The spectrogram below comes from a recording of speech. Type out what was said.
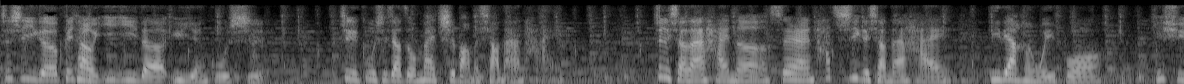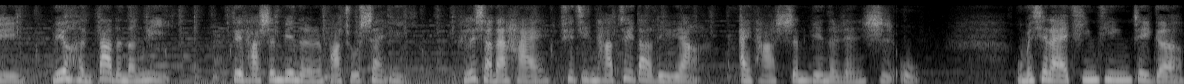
这是一个非常有意义的寓言故事。这个故事叫做《卖翅膀的小男孩》。这个小男孩呢，虽然他是一个小男孩。力量很微薄，也许没有很大的能力对他身边的人发出善意，可是小男孩却尽他最大的力量爱他身边的人事物。我们先来听听这个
